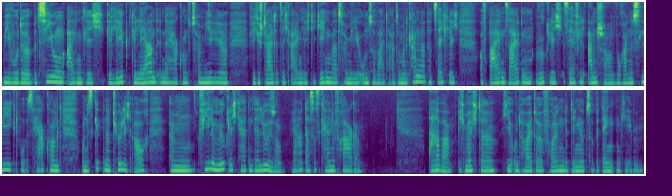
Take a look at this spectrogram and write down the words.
Wie wurde Beziehung eigentlich gelebt, gelernt in der Herkunftsfamilie? Wie gestaltet sich eigentlich die Gegenwartsfamilie und so weiter? Also man kann da tatsächlich auf beiden Seiten wirklich sehr viel anschauen, woran es liegt, wo es herkommt. Und es gibt natürlich auch ähm, viele Möglichkeiten der Lösung. Ja, das ist keine Frage. Aber ich möchte hier und heute folgende Dinge zu bedenken geben.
